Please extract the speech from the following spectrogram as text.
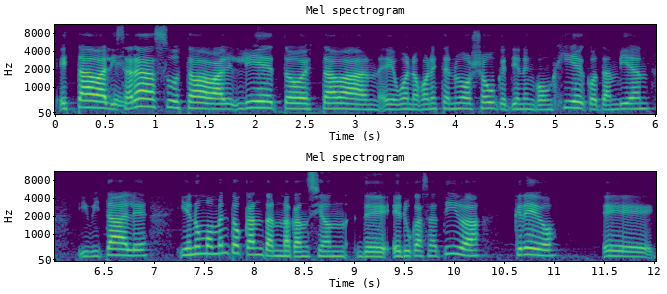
estaba Sí. Lizarazu, estaba Baglietto, estaban, eh, bueno, con este nuevo show que tienen con Gieco también y Vitale, y en un momento cantan una canción de Eruca Sativa, creo. Eh,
